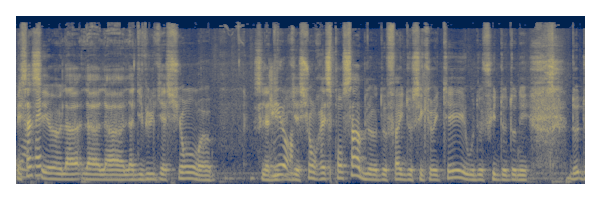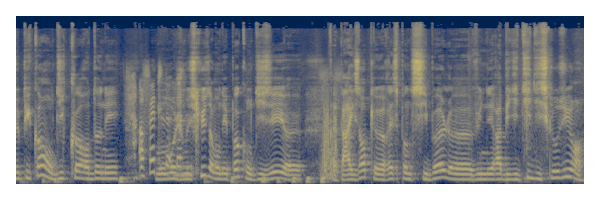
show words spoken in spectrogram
Mais ça, c'est la, la, la, divulgation c'est la divulgation responsable de failles de sécurité ou de fuites de données. depuis quand on dit coordonnées En fait, moi, je m'excuse, à mon époque, on disait, euh, par exemple, responsible euh, vulnerability disclosure.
